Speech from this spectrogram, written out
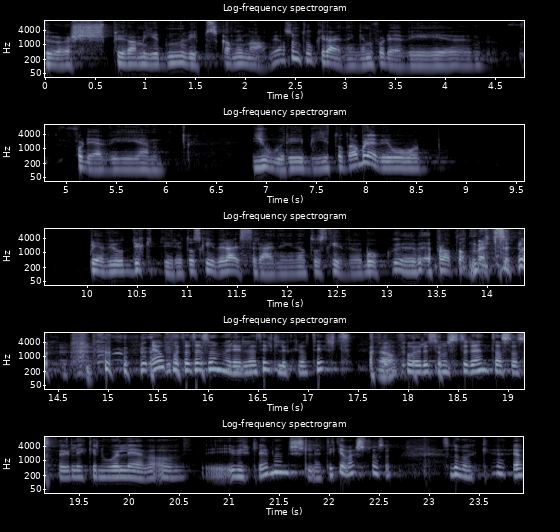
børspyramiden VIP Skandinavia som tok regningen for det vi, for det vi eh, gjorde i Beat. Og da ble vi jo ble vi jo dyktigere til å skrive reiseregninger enn til å skrive bok, eh, plateanmeldelser. Jeg oppfattet det som relativt lukrativt for som student. altså Selvfølgelig ikke noe å leve av i virkelig, men slett ikke verst. altså. Så det var ikke Ja.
